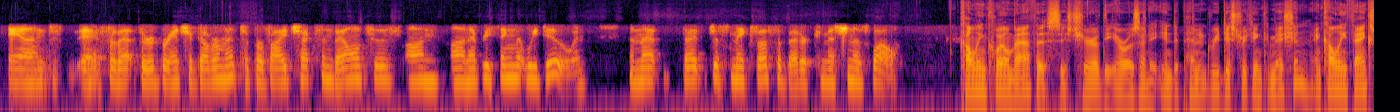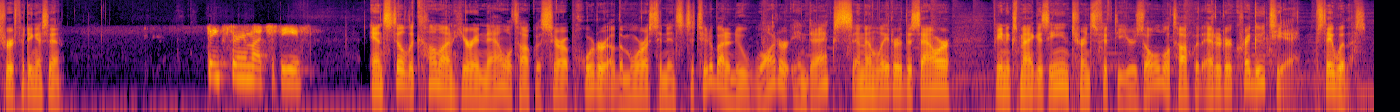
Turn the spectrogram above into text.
and and for that third branch of government to provide checks and balances on on everything that we do, and and that that just makes us a better commission as well. Colleen Coyle Mathis is chair of the Arizona Independent Redistricting Commission, and Colleen, thanks for fitting us in. Thanks very much, Steve. And still to come on Here and Now, we'll talk with Sarah Porter of the Morrison Institute about a new water index. And then later this hour, Phoenix Magazine turns 50 years old. We'll talk with editor Craig Outhier. Stay with us.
